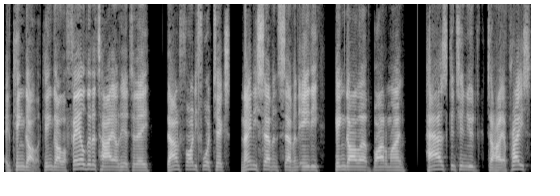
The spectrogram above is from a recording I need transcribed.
And King Dollar. King Dollar failed at its high out here today, down 44 ticks, 97,780. King Dollar, bottom line, has continued to higher price.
